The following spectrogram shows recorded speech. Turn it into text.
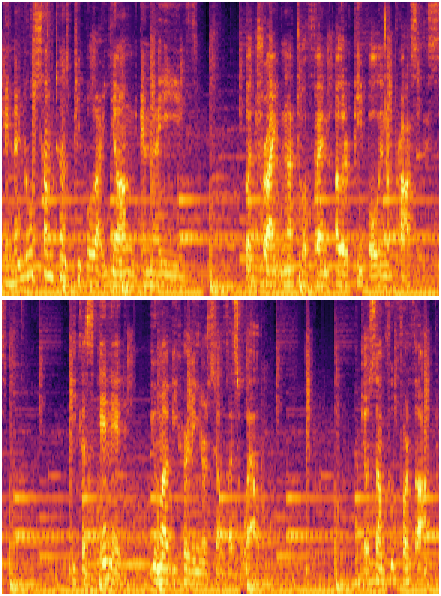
And I know sometimes people are young and naive, but try not to offend other people in the process. Because in it, you might be hurting yourself as well. Just some food for thought.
